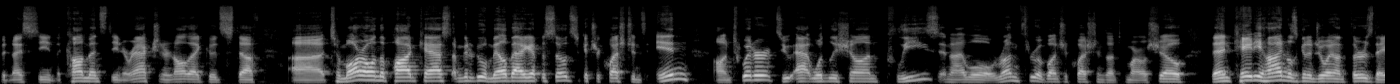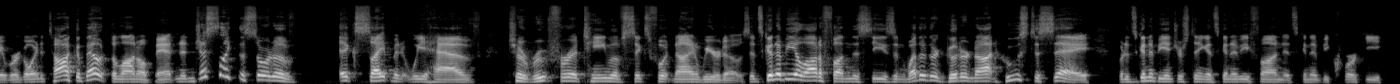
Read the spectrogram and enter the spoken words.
Been nice seeing the comments, the interaction, and all that good stuff. Uh, tomorrow on the podcast, I'm going to do a mailbag episode. So get your questions in on Twitter to at Woodley Sean, please. And I will run through a bunch of questions on tomorrow's show. Then Katie Heindl is going to join on Thursday. We're going to talk about Delano Banton and just like the sort of excitement we have to root for a team of six foot nine weirdos. It's going to be a lot of fun this season. Whether they're good or not, who's to say? But it's going to be interesting. It's going to be fun. It's going to be quirky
